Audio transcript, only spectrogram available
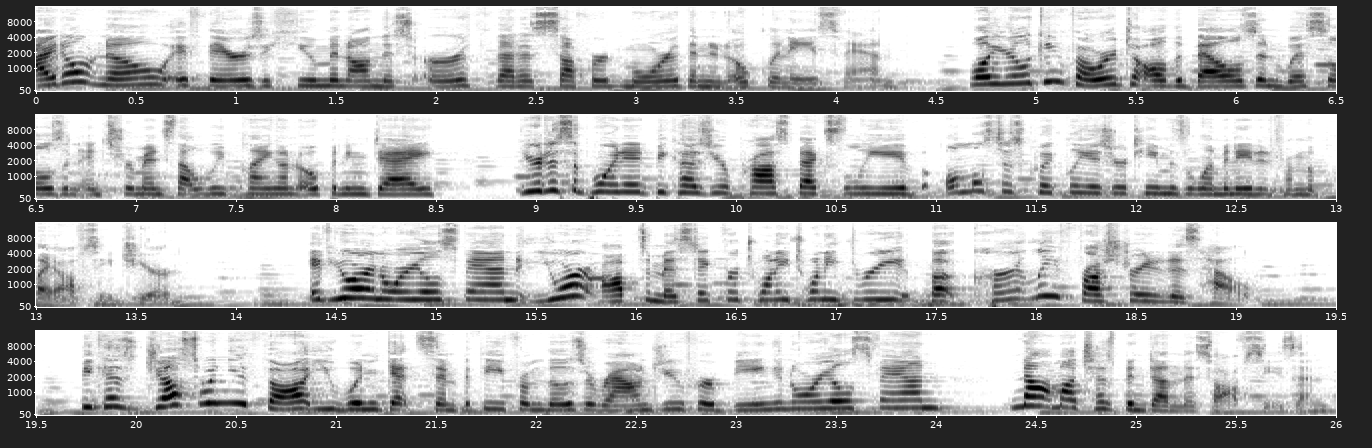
I don't know if there is a human on this earth that has suffered more than an Oakland A's fan. While you're looking forward to all the bells and whistles and instruments that will be playing on opening day, you're disappointed because your prospects leave almost as quickly as your team is eliminated from the playoffs each year. If you are an Orioles fan, you are optimistic for 2023, but currently frustrated as hell. Because just when you thought you wouldn't get sympathy from those around you for being an Orioles fan, not much has been done this offseason.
